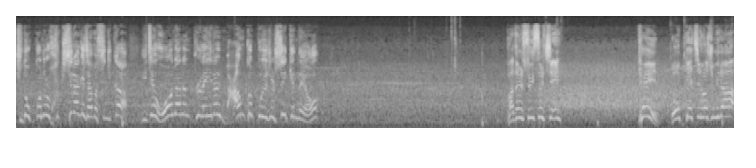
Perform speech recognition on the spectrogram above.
주도권을 확실하게 잡았으니까 이제 원하는 플레이를 마음껏 보여줄 수 있겠네요. 받을 수 있을지 케인 높게 찔러줍니다.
